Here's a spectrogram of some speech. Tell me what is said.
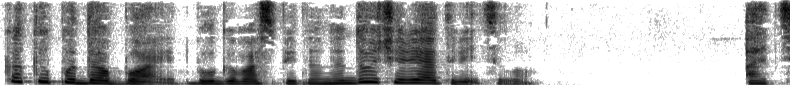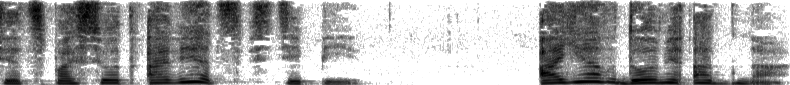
как и подобает благовоспитанной дочери, ответила. «Отец спасет овец в степи, а я в доме одна,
